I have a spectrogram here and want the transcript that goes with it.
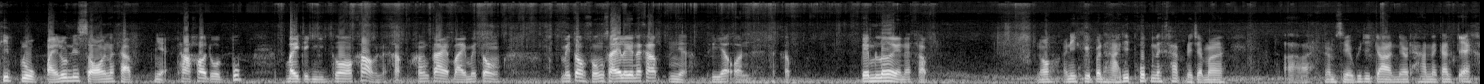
ที่ปลูกไปรุ่นที่สองนะครับเนี่ยถ้าเข้าโดนปุ๊บใบจะหงิกงอเข้านะครับ ข้างใต้ใบไม่ต้องไม่ต้องสงสัยเลยนะครับเนี่ยเพลียอ่อนนะครับเต็มเลยนะครับเนาะอันนี้คือปัญหาที่พบนะครับ เดี๋ยวจะมาานำเสนอวิธีการแนวทางในการแก้ไข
